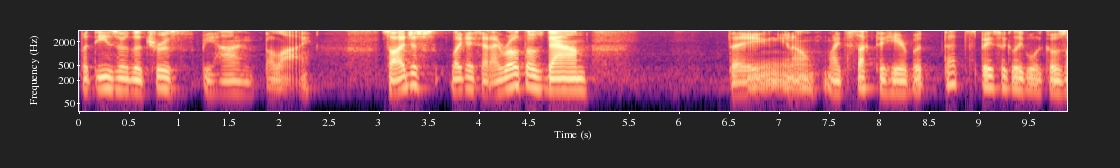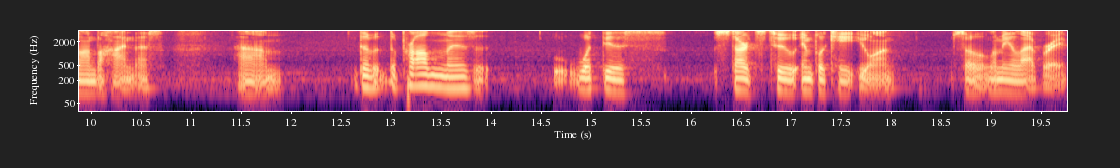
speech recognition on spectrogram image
But these are the truths behind the lie. So I just, like I said, I wrote those down. They, you know, might suck to hear, but that's basically what goes on behind this. Um, the the problem is what this starts to implicate you on. So let me elaborate.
